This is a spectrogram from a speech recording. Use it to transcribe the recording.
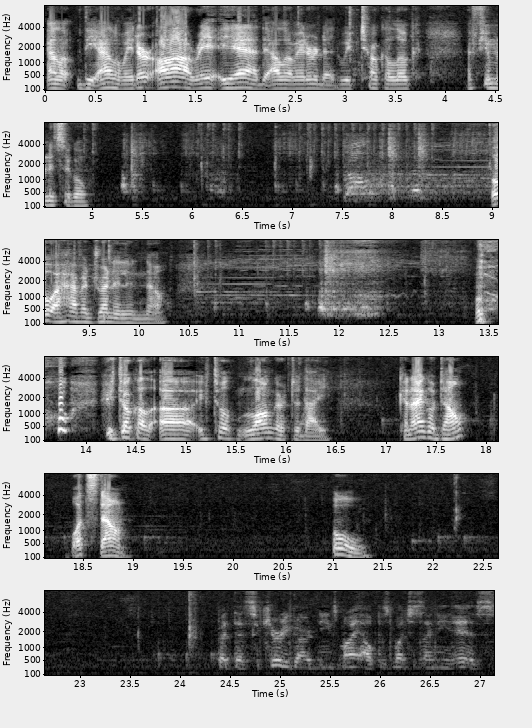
Ele- the elevator. Ah, right, yeah, the elevator that we took a look a few minutes ago. Oh, I have adrenaline now. he took a uh, it took longer to die. Can I go down? What's down? Oh, Bet that security guard needs my help as much as I need his.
